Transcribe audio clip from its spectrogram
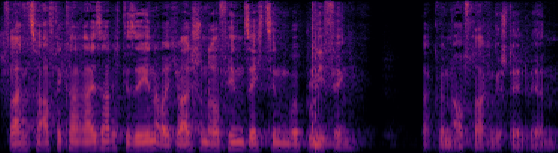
Fragen zur Afrika-Reise habe ich gesehen, aber ich weise schon darauf hin, 16 Uhr Briefing. Da können auch Fragen gestellt werden.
